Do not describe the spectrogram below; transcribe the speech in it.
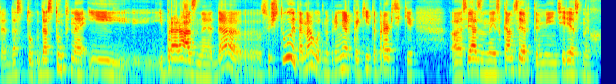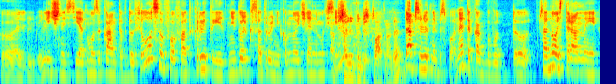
да, доступ, доступна и, и проразная, да, существует, она вот, например, какие-то практики связанные с концертами интересных э, личностей от музыкантов до философов, открытые не только сотрудникам, но и членам их семьи. Абсолютно бесплатно, да? Да, абсолютно бесплатно. Это как бы вот э, с одной стороны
